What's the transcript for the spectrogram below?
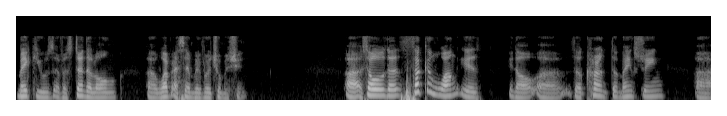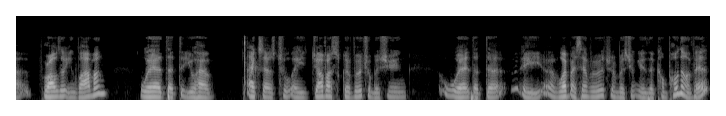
make use of a standalone uh, WebAssembly virtual machine. Uh, so the second one is, you know, uh, the current mainstream uh, browser environment where that you have access to a JavaScript virtual machine where that the, a, WebAssembly virtual machine is a component of it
